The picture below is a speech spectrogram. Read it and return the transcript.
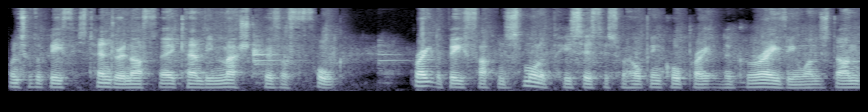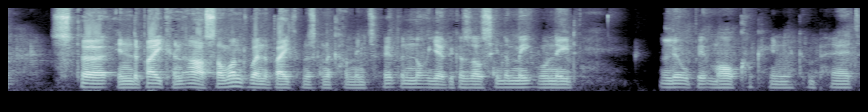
until the beef is tender enough that it can be mashed with a fork. Break the beef up into smaller pieces. This will help incorporate the gravy. Once done, stir in the bacon. Ah, so I wondered when the bacon was going to come into it, but not yet because obviously the meat will need a little bit more cooking compared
